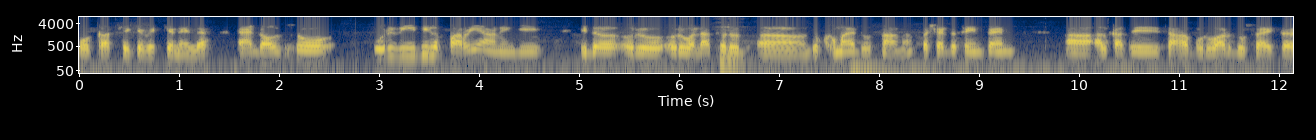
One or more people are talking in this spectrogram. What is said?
പോഡ്കാസ്റ്റിലേക്ക് വെക്കണേൽ ആൻഡ് ഓൾസോ ഒരു രീതിയിൽ പറയുകയാണെങ്കിൽ ഇത് ഒരു ഒരു വല്ലാത്തൊരു ദുഃഖമായ ദിവസമാണ്. പക്ഷെ at the same time Alkazi sahab ഒരുപാട് ദിവസമായിട്ട്.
